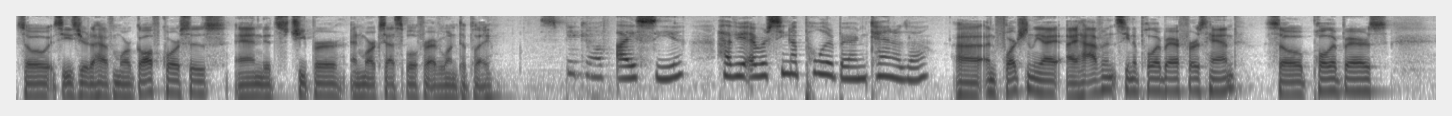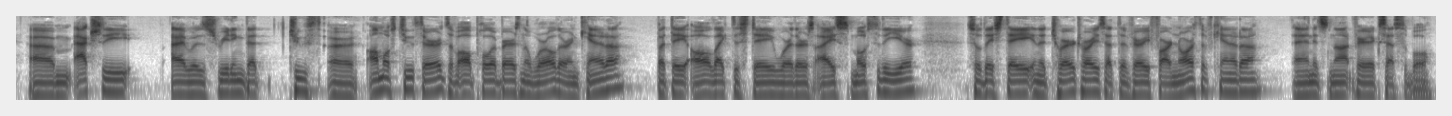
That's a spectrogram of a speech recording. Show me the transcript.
So it's easier to have more golf courses and it's cheaper and more accessible for everyone to play. Speaking of icy, have you ever seen a polar bear in Canada? Uh, unfortunately, I, I haven't seen a polar bear firsthand. So, polar bears, um, actually, I was reading that two, uh, almost two thirds of all polar bears in the world are in Canada but they all like to stay where there's ice most of the year. So they stay in the territories at the very far north of Canada, and it's not very accessible.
